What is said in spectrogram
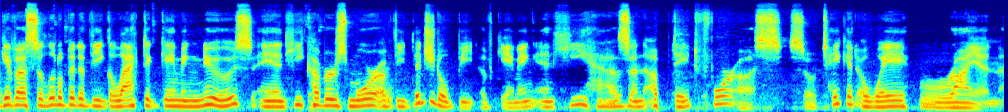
give us a little bit of the Galactic Gaming news. And he covers more of the digital beat of gaming, and he has an update for us. So take it away, Ryan.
